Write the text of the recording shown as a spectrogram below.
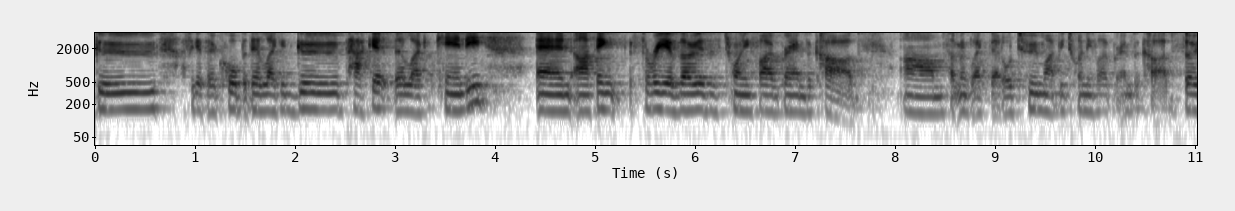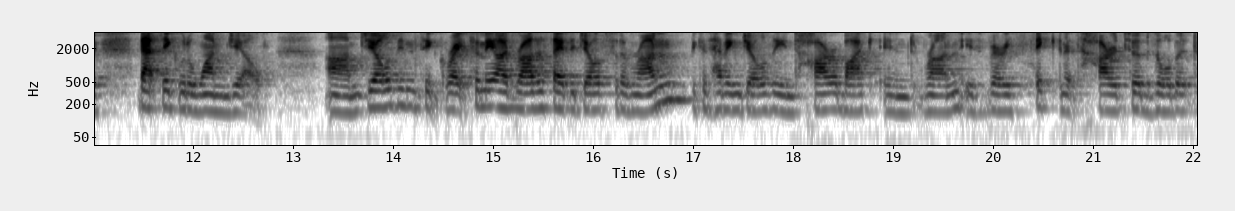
goo, I forget they're called, but they're like a goo packet, they're like a candy. And I think three of those is 25 grams of carbs, um, something like that, or two might be 25 grams of carbs. So that's equal to one gel. Um, gels didn't sit great for me. I'd rather save the gels for the run because having gels the entire bike and run is very thick and it's hard to absorb it.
